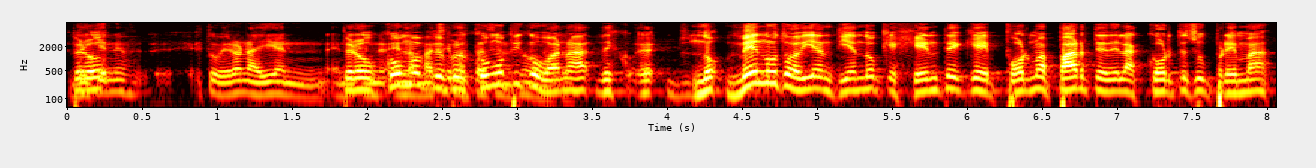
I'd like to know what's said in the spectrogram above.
quienes estuvieron ahí en. pero, ¿cómo, pero ¿cómo Pico van a.? Eh, no, menos todavía entiendo que gente que forma parte de la Corte Suprema,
